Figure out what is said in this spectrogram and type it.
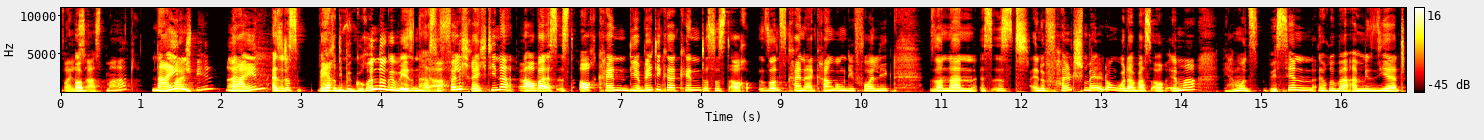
Weil es Asthma hat? Nein, Nein, nein, also das wäre die Begründung gewesen, hast ja. du völlig recht, Tina. Ja. Aber es ist auch kein Diabetikerkind, es ist auch sonst keine Erkrankung, die vorliegt, sondern es ist eine Falschmeldung oder was auch immer. Wir haben uns ein bisschen darüber amüsiert,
